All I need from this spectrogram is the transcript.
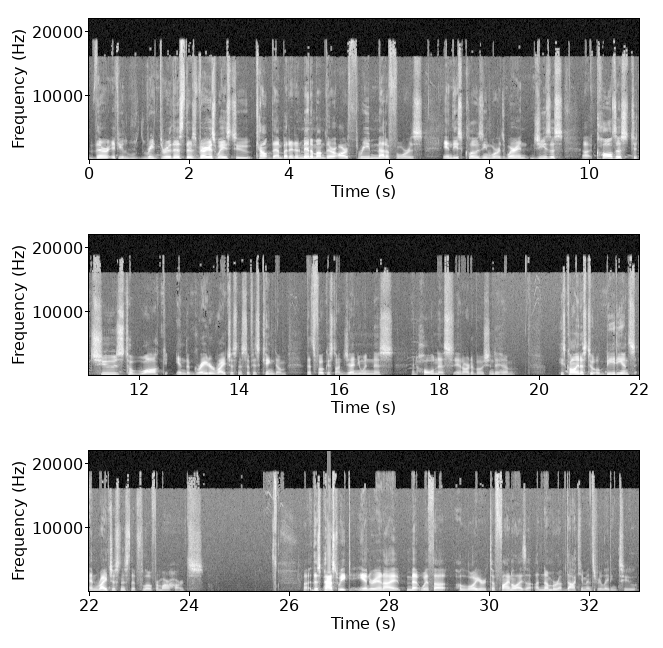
there, if you read through this, there's various ways to count them, but at a minimum, there are three metaphors in these closing words wherein Jesus uh, calls us to choose to walk in the greater righteousness of his kingdom that's focused on genuineness and wholeness in our devotion to him. He's calling us to obedience and righteousness that flow from our hearts. Uh, this past week, Andrea and I met with a, a lawyer to finalize a, a number of documents relating to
